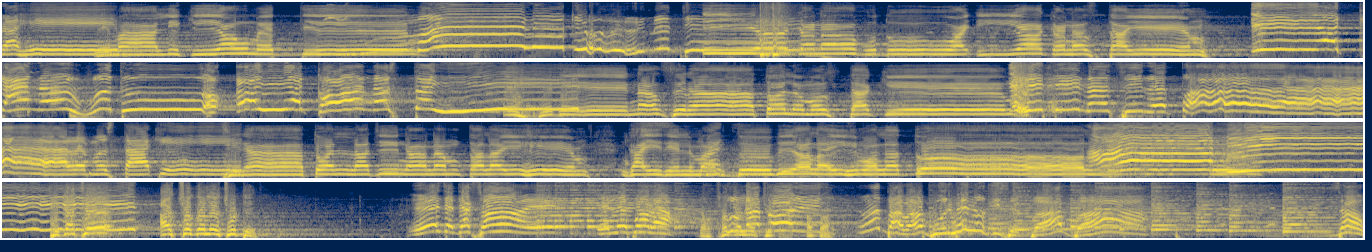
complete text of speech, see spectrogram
রহিম। মালিক ইয়াউমিদ্দিন। মালিক ইয়াউমিদ্দিন। ইয়াকা নাবুদু ওয়া ইয়াকা নাস্তাইন ইয়াকা নাবুদু اهدنا الصراط المستقيم اهدنا الصراط المستقيم صراط الذين أنعمت عليهم غير المغضوب عليهم ولا الضالين আমিন ঠিক আছে আজ সকলের ছুটি এই যে দেখছ এ- এলে পড়া দাও, সকলে তোমরা চুপ, তো আচ্ছা। এ, বাবা ভুরবে দিছে বাবা। যাও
